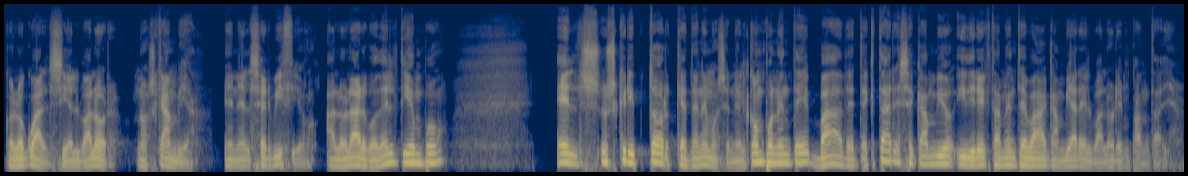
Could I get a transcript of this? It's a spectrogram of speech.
Con lo cual, si el valor nos cambia en el servicio a lo largo del tiempo, el suscriptor que tenemos en el componente va a detectar ese cambio y directamente va a cambiar el valor en pantalla.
